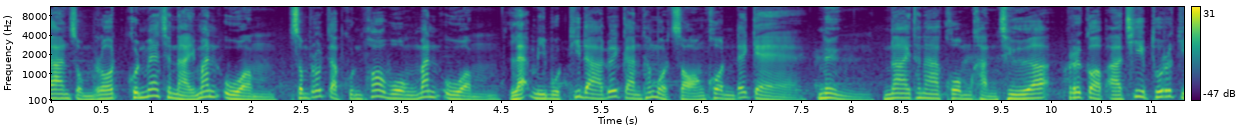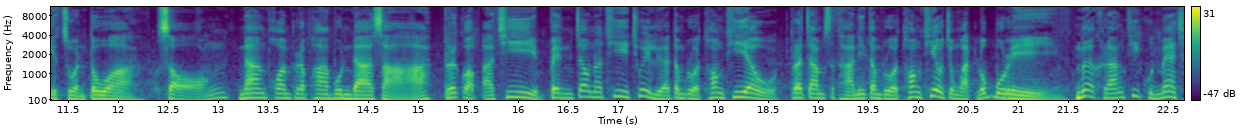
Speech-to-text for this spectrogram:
การสมรสคุณแม่ฉไหนมั่นอ่วม สมรสกับคุณพ่อวงมั่นอ่วมและมีบุตรธิดาด้วยกันทั้งหมด 2 คนได้แก่ 1. นายธนาคมขันเชื้อ ประกอบอาชีพธุรกิจส่วนตัว 2. นางพรประภาบุญดาสา ประกอบอาชีพ เป็นเจ้าหน้าที่ช่วยเหลือตำรวจท่องเที่ยว ประจำสถานีตำรวจท่องเที่ยวจังหวัดลบบุรี เมื่อครั้งที่คุณแม่ช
